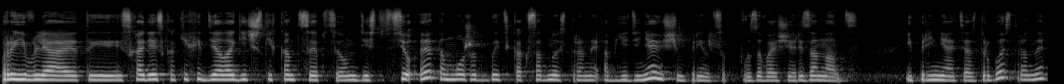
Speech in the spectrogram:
проявляет, и исходя из каких идеологических концепций он действует. Все это может быть как, с одной стороны, объединяющим принцип, вызывающий резонанс и принятия, а с другой стороны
